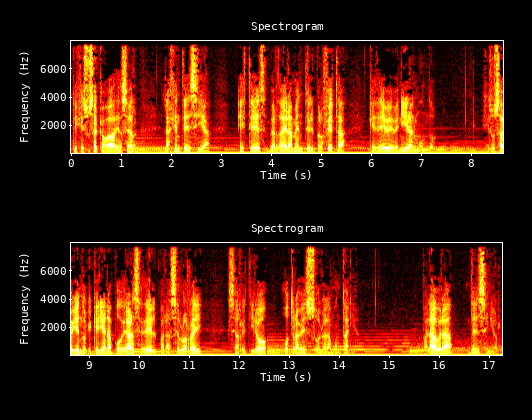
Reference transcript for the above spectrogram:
que Jesús acababa de hacer, la gente decía, Este es verdaderamente el profeta que debe venir al mundo. Jesús, sabiendo que querían apoderarse de él para hacerlo rey, se retiró otra vez solo a la montaña. Palabra del Señor.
